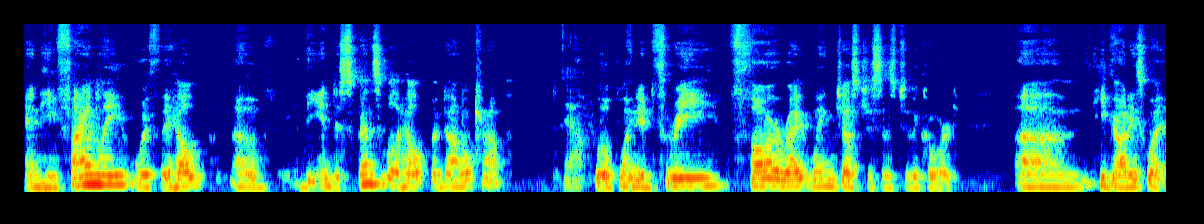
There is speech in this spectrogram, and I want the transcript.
And he finally, with the help of the indispensable help of Donald Trump, yeah. who appointed three far right wing justices to the court, um, he got his way.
